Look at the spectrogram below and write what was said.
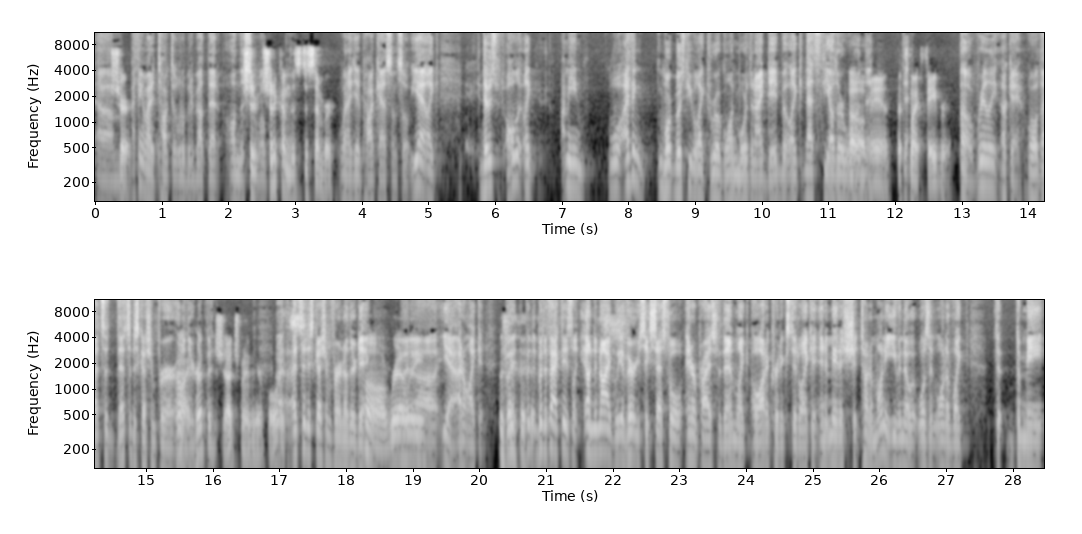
Um, Sure. I think I might have talked a little bit about that on the should should have come this December. when I did a podcast on Solo. Yeah, like those all the like. I mean, well, I think more most people liked Rogue One more than I did, but like that's the other one. Oh that, man, that's that- my favorite. Oh, really? Okay. Well, that's a that's a discussion for Oh, I heard the judgment in your voice. Uh, That's a discussion for another day. Oh, really? But, uh, yeah, I don't like it. But, but but the fact is, like, undeniably, a very successful enterprise for them. Like, a lot of critics did like it, and it made a shit ton of money, even though it wasn't one of like the the main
